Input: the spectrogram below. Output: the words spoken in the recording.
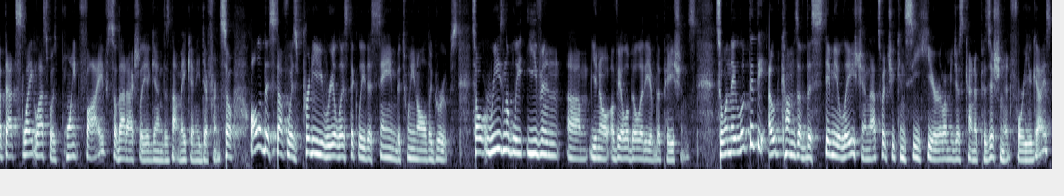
but that slight less was 0.5. So that actually, again, does not make any difference. So all of this stuff was pretty realistically the same between all the groups. So reasonably even, um, you know, availability of the patients. So when they looked at the outcomes of the stimulation, that's what you can see here. Let me just kind of position it for you guys.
